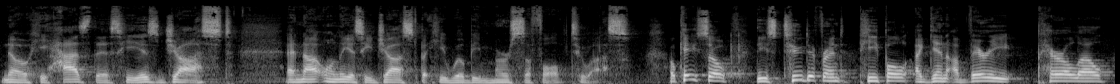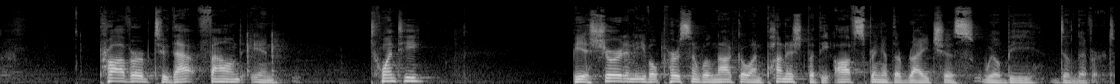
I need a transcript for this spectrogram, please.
No, He has this, He is just, and not only is he just, but he will be merciful to us. Okay, so these two different people, again, a very parallel proverb to that found in 20. Be assured an evil person will not go unpunished, but the offspring of the righteous will be delivered.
